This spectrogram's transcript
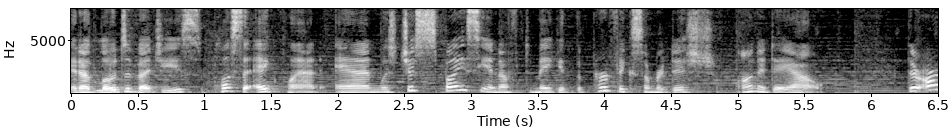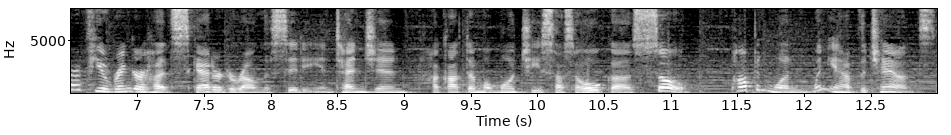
It had loads of veggies, plus the eggplant, and was just spicy enough to make it the perfect summer dish on a day out. There are a few Ringer huts scattered around the city in Tenjin, Hakata Momochi, Sasaoka, so pop in one when you have the chance.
